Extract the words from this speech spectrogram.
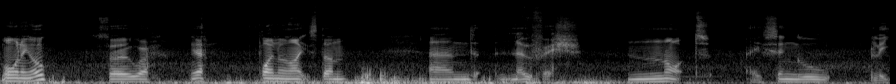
Morning all. So uh, yeah, final night's done and no fish. Not a single bleep.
